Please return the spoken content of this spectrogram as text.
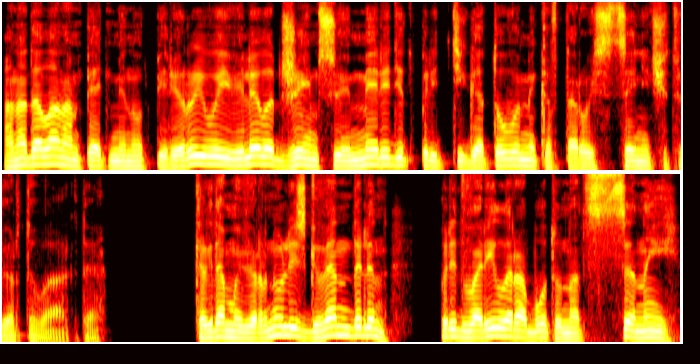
она дала нам пять минут перерыва и велела Джеймсу и Мередит прийти готовыми ко второй сцене четвертого акта. Когда мы вернулись, Гвендолин предварила работу над сценой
